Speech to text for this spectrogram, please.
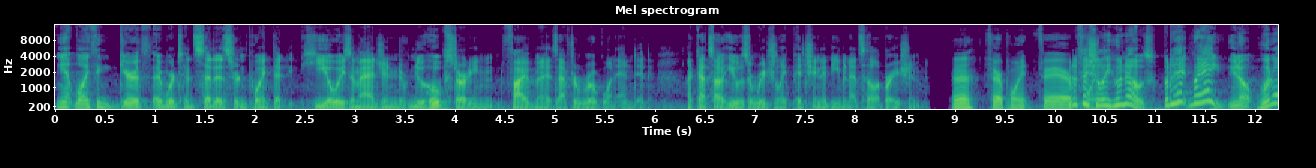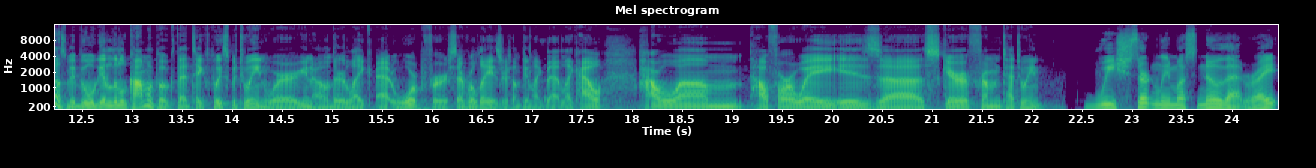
Yeah, well, I think Gareth Edwards had said at a certain point that he always imagined New Hope starting five minutes after Rogue One ended. Like that's how he was originally pitching it, even at Celebration. Eh, fair point fair But point. officially, who knows? But hey, but hey, you know, who knows? Maybe we'll get a little comic book that takes place between where you know they're like at warp for several days or something like that. Like how how um how far away is uh Scarif from Tatooine? we certainly must know that right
